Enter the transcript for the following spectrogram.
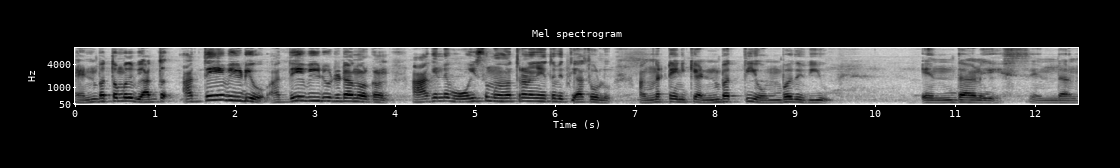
എൺപത്തൊമ്പത് അത് അതേ വീഡിയോ അതേ വീഡിയോ ഇട്ടിട്ടാന്ന് ഓർക്കണം. ആകെ എന്റെ വോയിസ് മാത്രമാണ് അതിനകത്ത് വ്യത്യാസമുള്ളൂ. എന്നിട്ട് എനിക്ക് എൺപത്തി ഒമ്പത് വ്യൂ. എന്താണ് ഗേസ് എന്താണ്?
